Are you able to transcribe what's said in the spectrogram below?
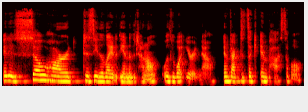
it is so hard to see the light at the end of the tunnel with what you're in now. In fact, it's like impossible.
